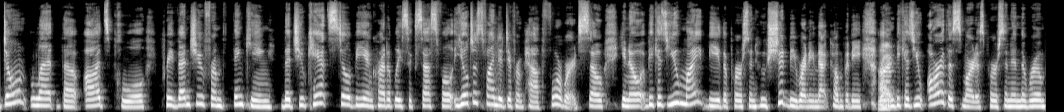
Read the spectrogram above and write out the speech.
don't let the odds pool prevent you from thinking that you can't still be incredibly successful. You'll just find a different path forward. So, you know, because you might be the person who should be running that company um, right. because you are the smartest person in the room,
